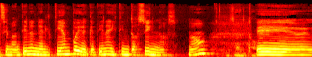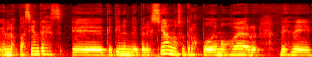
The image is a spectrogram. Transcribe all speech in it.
se mantiene en el tiempo y que tiene distintos signos. ¿no? Eh, en los pacientes eh, que tienen depresión, nosotros podemos ver desde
